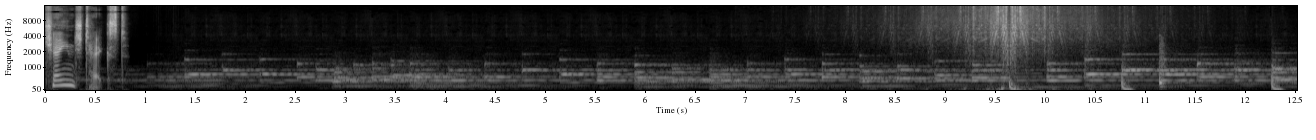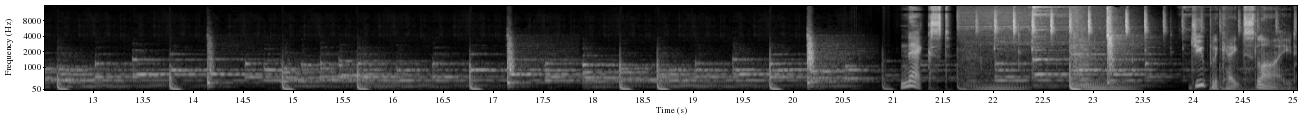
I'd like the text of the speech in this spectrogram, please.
Change text. Next, duplicate slide.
